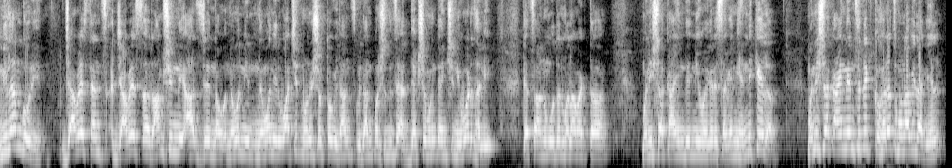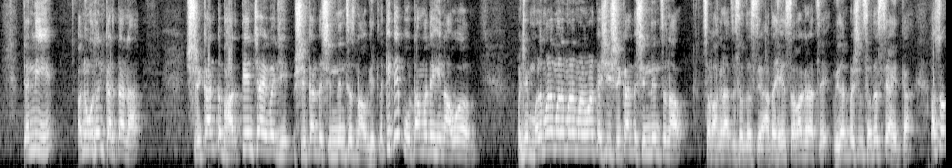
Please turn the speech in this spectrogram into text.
नीलम गोरे ज्यावेळेस त्यांचं ज्यावेळेस राम शिंदे आज जे नव नवनि नवनिर्वाचित म्हणू शकतो विधान विधान परिषदेचे अध्यक्ष म्हणून त्यांची निवड झाली. त्याचं अनुमोदन मला वाटतं. मनीषा कायंदेंनी वगैरे सगळ्यांनी यांनी केलं. मनीषा कायंदेंचे ते कहरच म्हणावी लागेल. त्यांनी अनुमोदन करताना श्रीकांत भारतीयांच्या ऐवजी श्रीकांत शिंदेंचंच नाव घेतलं. किती पोटामध्ये ही नावं? म्हणजे मळमळ मळमळ मळमळ कशी? श्रीकांत शिंदेंचं नाव सभागृहाचे सदस्य. आता हे सभागृहाचे विधान परिषद सदस्य आहेत का? असो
